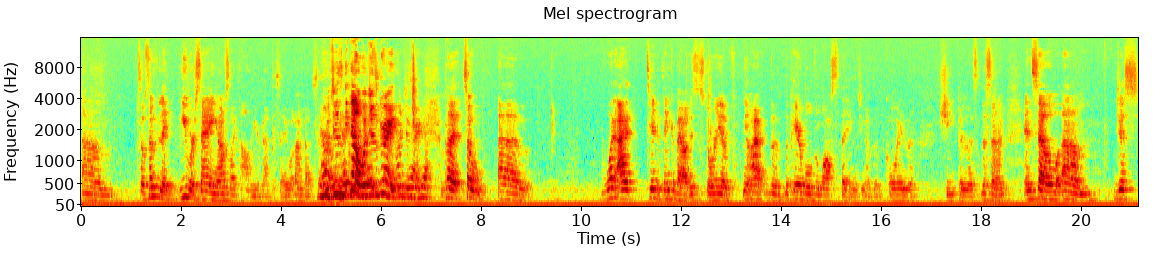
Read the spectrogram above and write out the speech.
um, so something that you were saying, I was like, oh, you're about to say what I'm about to say, no, which is no, which is great, which is yeah, great. Yeah. But so uh, what I tend to think about is the story of you know I, the the parable of the lost things, you know, the coin, the sheep, and the the son, and so um, just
